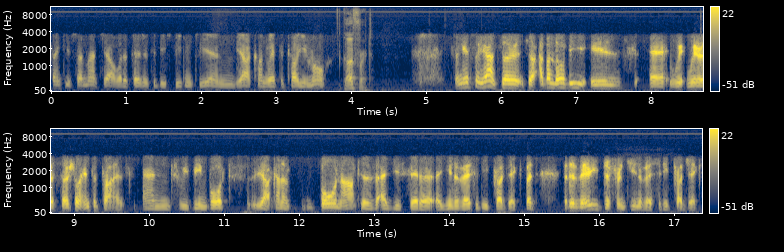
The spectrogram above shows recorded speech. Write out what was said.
thank you so much. Yeah, what a pleasure to be speaking to you. And yeah, I can't wait to tell you more. Go for it. So yes, so yeah, so so Abalobi is uh, we, we're a social enterprise, and we've been bought, yeah, kind of born out of, as you said, a, a university project, but but a very different university project,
